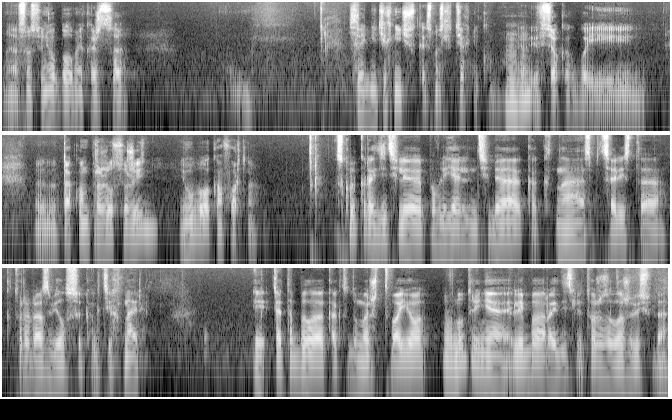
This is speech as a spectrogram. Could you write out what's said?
Э, В смысле, у него было, мне кажется, среднетехническое, в смысле, техникум. Мгм. И все как бы. И так он прожил всю жизнь, ему было комфортно. Насколько родители повлияли на тебя, как на специалиста, который развился как технарь? И это было, как ты думаешь, твое внутреннее, либо родители тоже заложили сюда?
